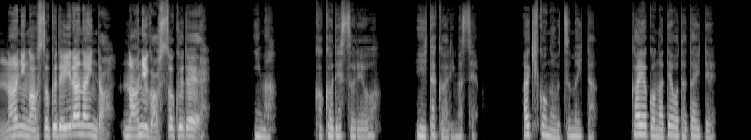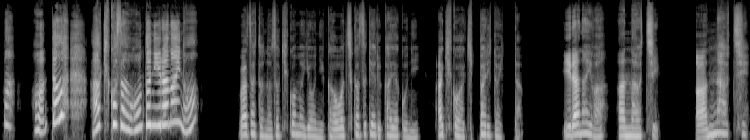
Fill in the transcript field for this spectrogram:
何が不足でいらないんだ？何が不足で？今ここでそれを言いたくありません。アキコがうつむいた。かや子が手を叩いてま本当？アキコさん本当にいらないの？わざと覗き込むように顔を近づけるかや子にアキコはきっぱりと言ったいらないわあんなうち。あんなうち。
